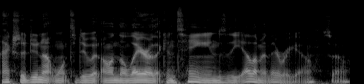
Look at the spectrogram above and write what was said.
actually do not want to do it on the layer that contains the element. There we go. So,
